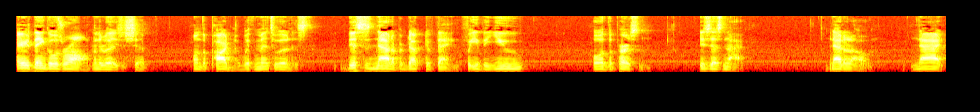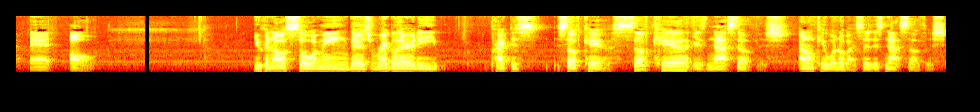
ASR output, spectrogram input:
everything goes wrong in the relationship on the partner with mental illness. This is not a productive thing for either you or the person. It's just not. Not at all. Not at all. You can also, I mean, there's regularity practice self care. Self care is not selfish. I don't care what nobody says. It's not selfish,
